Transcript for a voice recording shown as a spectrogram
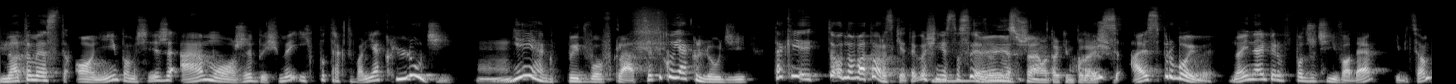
Natomiast oni pomyśleli, że a może byśmy ich potraktowali jak ludzi. Mhm. Nie jak bydło w klatce, tylko jak ludzi. Takie to nowatorskie, tego się nie stosuje. Nie żeby- słyszałem o takim podejściu. Ale, ale spróbujmy. No i najpierw podrzucili wodę kibicom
